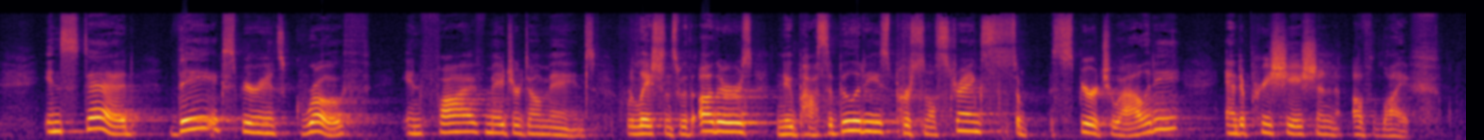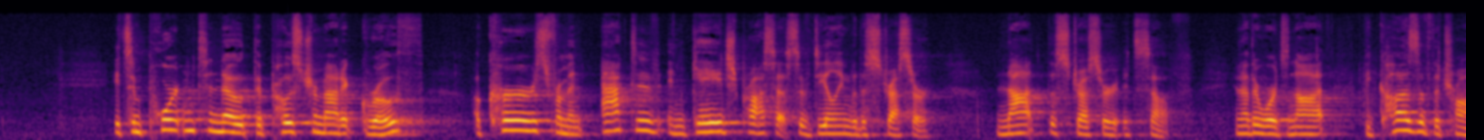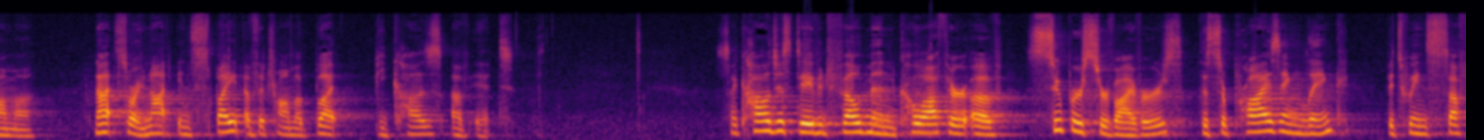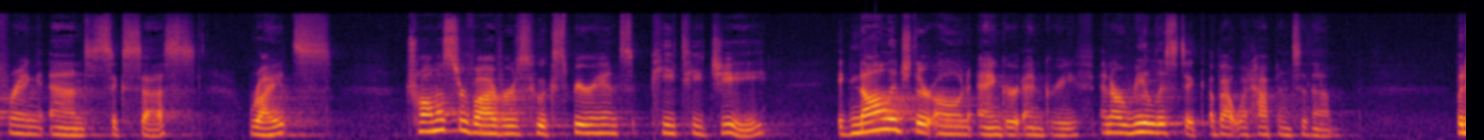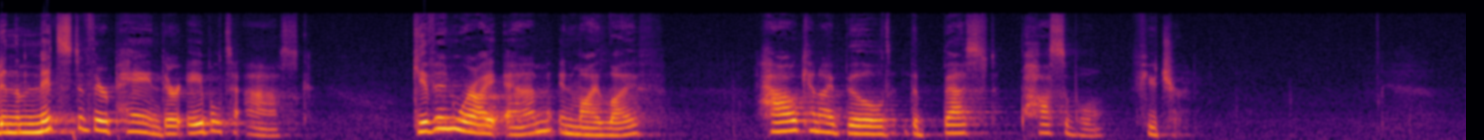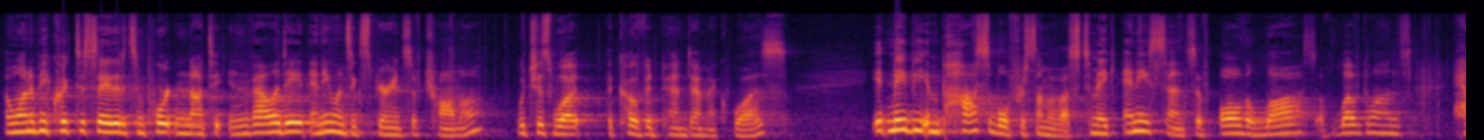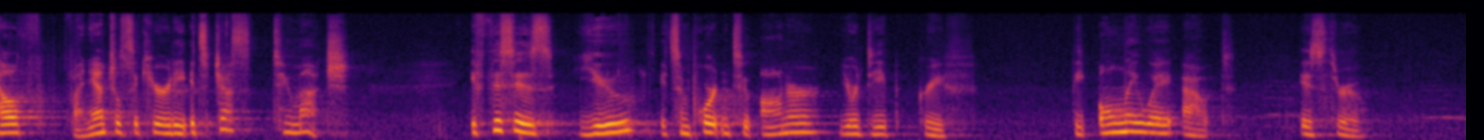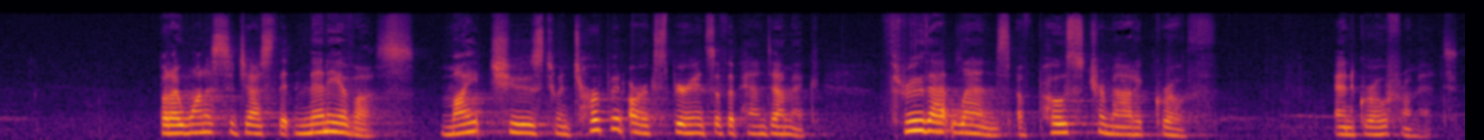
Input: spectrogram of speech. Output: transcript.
Instead, they experience growth in five major domains relations with others, new possibilities, personal strengths, spirituality, and appreciation of life. It's important to note that post traumatic growth occurs from an active, engaged process of dealing with a stressor, not the stressor itself. In other words, not because of the trauma, not, sorry, not in spite of the trauma, but because of it. Psychologist David Feldman, co author of Super Survivors The Surprising Link Between Suffering and Success, writes Trauma survivors who experience PTG acknowledge their own anger and grief and are realistic about what happened to them. But in the midst of their pain, they're able to ask, given where I am in my life, How can I build the best possible future? I want to be quick to say that it's important not to invalidate anyone's experience of trauma, which is what the COVID pandemic was. It may be impossible for some of us to make any sense of all the loss of loved ones, health, financial security. It's just too much. If this is you, it's important to honor your deep grief. The only way out is through. But I want to suggest that many of us might choose to interpret our experience of the pandemic through that lens of post traumatic growth and grow from it.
